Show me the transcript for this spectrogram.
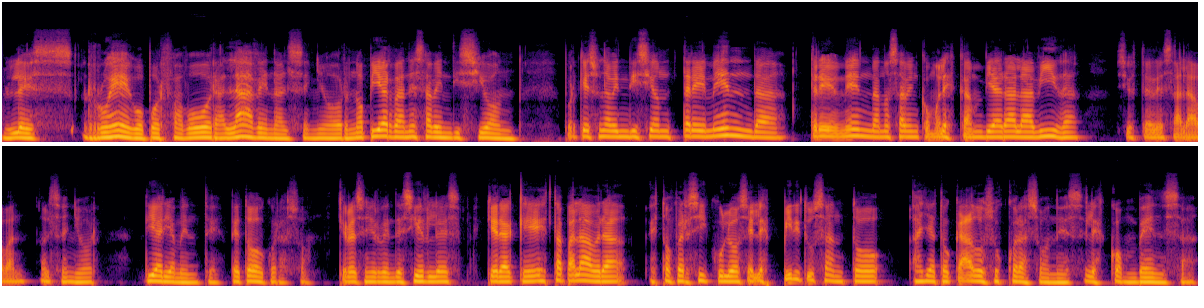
les ruego, por favor, alaben al Señor, no pierdan esa bendición, porque es una bendición tremenda, tremenda, no saben cómo les cambiará la vida si ustedes alaban al Señor diariamente, de todo corazón. Quiero el Señor bendecirles. Quiera que esta palabra, estos versículos, el Espíritu Santo haya tocado sus corazones, les convenza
